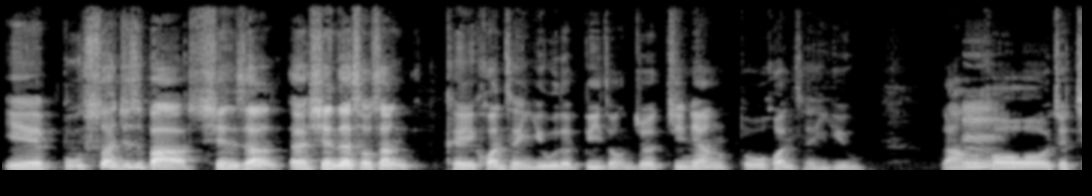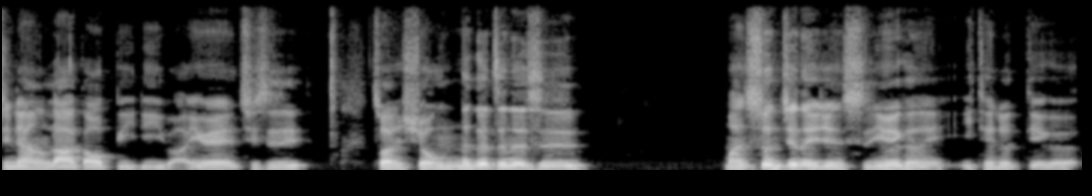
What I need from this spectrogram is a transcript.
也不算，就是把线上呃现在手上可以换成 U 的币种，就尽量多换成 U，然嗯后就尽量拉高比例吧。因为其实转熊那个真的是蛮瞬间的一件事，因为可能一天就跌个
